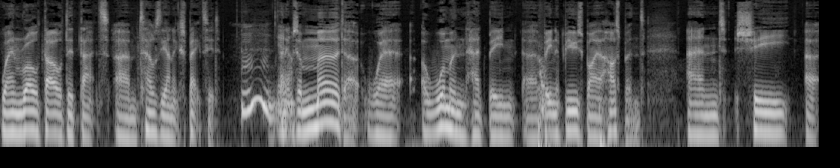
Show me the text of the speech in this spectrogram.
when Roald Dahl did that um, Tales the Unexpected. Mm, And it was a murder where a woman had been uh, been abused by her husband, and she uh,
